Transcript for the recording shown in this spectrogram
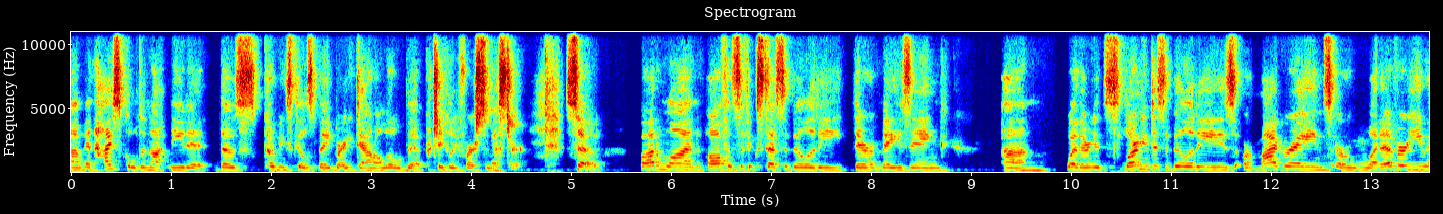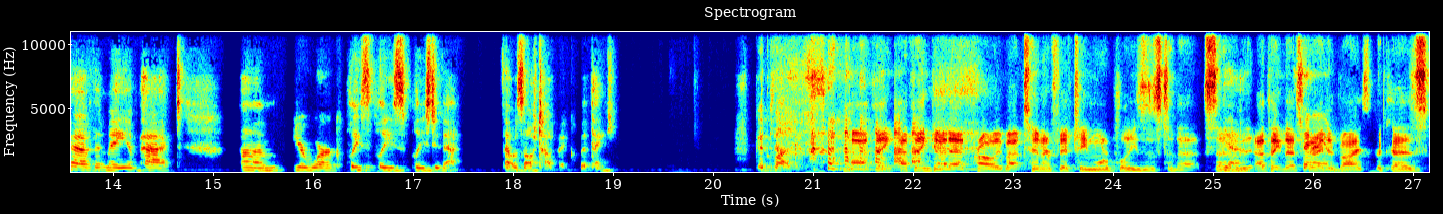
um, in high school do not need it, those coping skills may break down a little bit, particularly first semester. So, bottom line, Office of Accessibility, they're amazing. Um, whether it's learning disabilities or migraines or whatever you have that may impact um, your work, please, please, please do that. That was off topic, but thank you. Good plug. no, I think I think I'd add probably about ten or fifteen more pleases to that. So yeah. I think that's Same. great advice because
